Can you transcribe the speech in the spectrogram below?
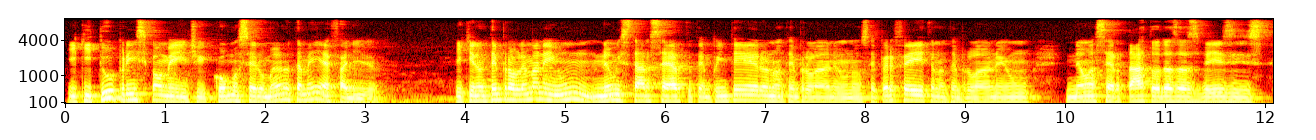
e que tu, principalmente, como ser humano, também é falível. E que não tem problema nenhum não estar certo o tempo inteiro, não tem problema nenhum não ser perfeito, não tem problema nenhum não acertar todas as vezes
